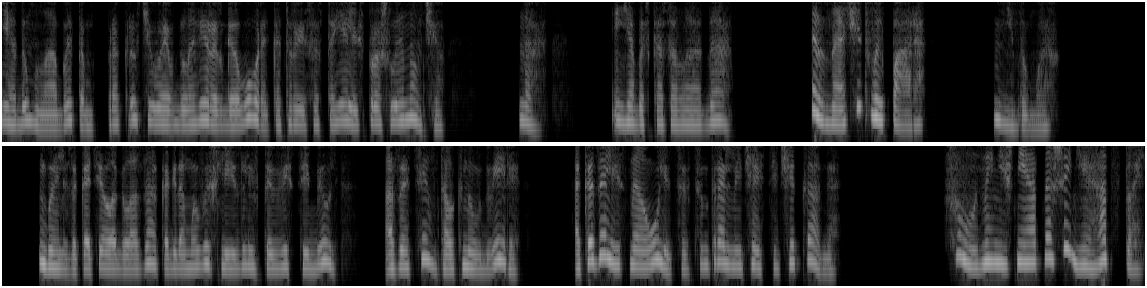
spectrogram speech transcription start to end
Я думала об этом, прокручивая в голове разговоры, которые состоялись прошлой ночью. Да, я бы сказала «да». Значит, вы пара. Не думаю. Белль закатила глаза, когда мы вышли из лифта в вестибюль, а затем, толкнув двери, оказались на улице в центральной части Чикаго. Фу, нынешние отношения — отстой.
